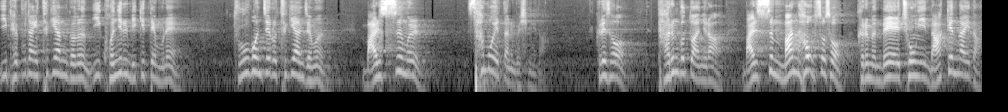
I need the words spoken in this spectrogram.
이 백부장이 특이한 것은 이 권위를 믿기 때문에 두 번째로 특이한 점은 말씀을 사모했다는 것입니다. 그래서 다른 것도 아니라 말씀만 하옵소서 그러면 내 종이 낫겠나이다.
